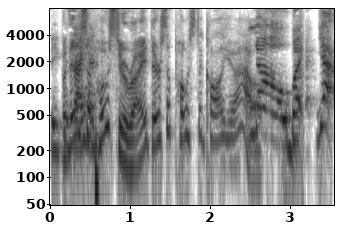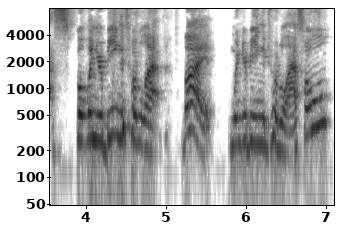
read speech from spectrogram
but they're I had supposed to, right? They're supposed to call you out. no, but yes, but when you're being a total a- but when you're being a total asshole,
